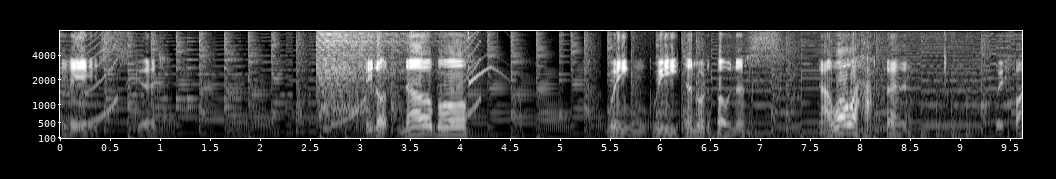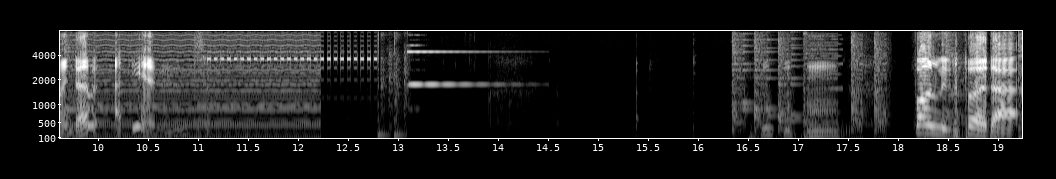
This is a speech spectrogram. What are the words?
It is. Good. See look, no more wing, we done all the bonus. Now what will happen? We find out at the end. Finally the third act.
